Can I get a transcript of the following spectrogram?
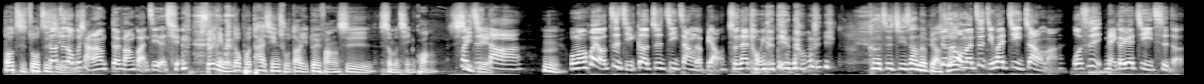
都只做自己，各自都不想让对方管自己的钱，所以你们都不太清楚到底对方是什么情况，细节啊。嗯，我们会有自己各自记账的表存在同一个电脑里。各自记账的表就是我们自己会记账嘛。我是每个月记一次的，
